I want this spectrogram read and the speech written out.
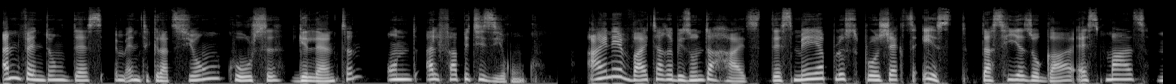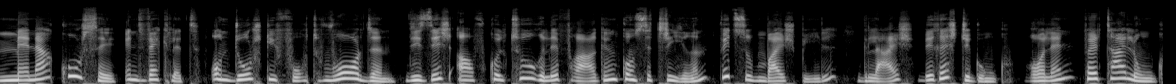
Anwendung des im Integrationskurs Gelernten und Alphabetisierung. Eine weitere Besonderheit des Mehr Plus Projekts ist, dass hier sogar erstmals Männerkurse entwickelt und durchgeführt wurden, die sich auf kulturelle Fragen konzentrieren, wie zum Beispiel Gleichberechtigung, Rollenverteilung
